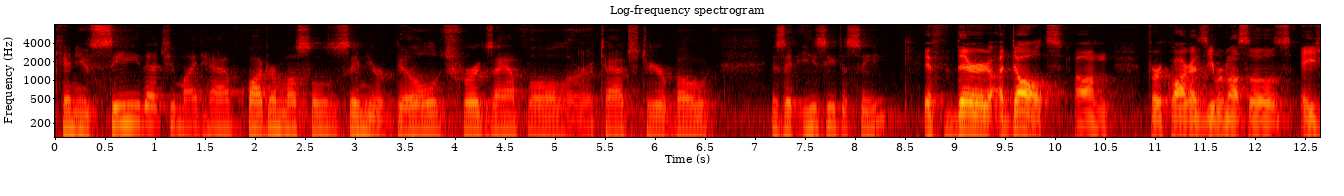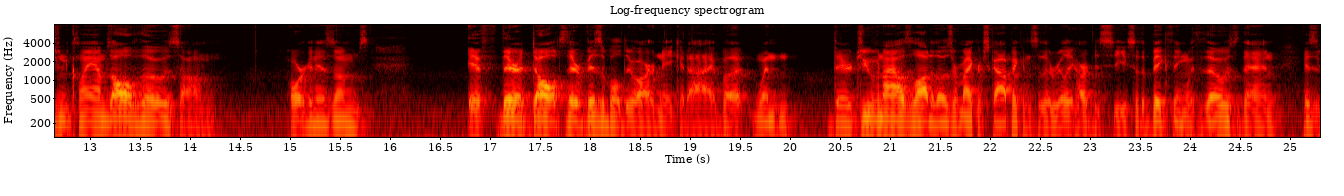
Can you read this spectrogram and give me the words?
can you see that you might have quagga mussels in your bilge, for example, or attached to your boat? Is it easy to see? If they're adults, um, for quagga, zebra mussels, Asian clams, all of those um, organisms, if they're adults, they're visible to our naked eye. But when they're juveniles, a lot of those are microscopic, and so they're really hard to see. So the big thing with those then is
